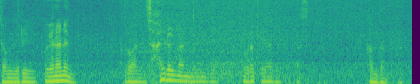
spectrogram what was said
정의를 구현하는 그러한 사회를 만드는데 노력해야 될 것 같습니다. 감사합니다.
